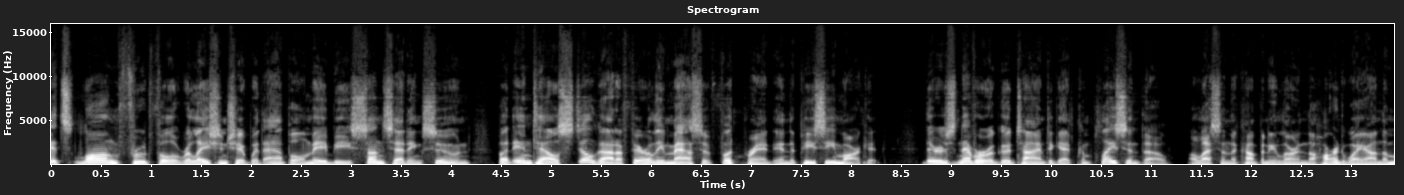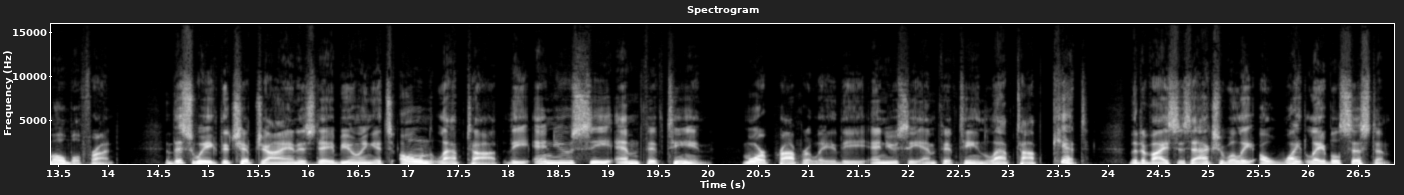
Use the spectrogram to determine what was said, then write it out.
Its long, fruitful relationship with Apple may be sunsetting soon, but Intel's still got a fairly massive footprint in the PC market. There's never a good time to get complacent, though, a lesson the company learned the hard way on the mobile front. This week, the chip giant is debuting its own laptop, the NUC M15. More properly, the NUC M15 Laptop Kit. The device is actually a white label system.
